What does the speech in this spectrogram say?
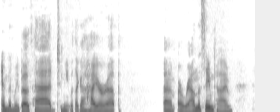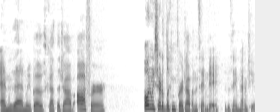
And then we both had to meet with like a higher up um, around the same time. And then we both got the job offer. Oh, and we started looking for a job on the same day at the same time too.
